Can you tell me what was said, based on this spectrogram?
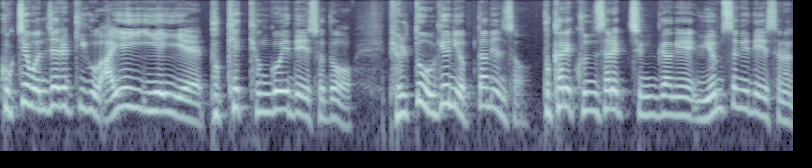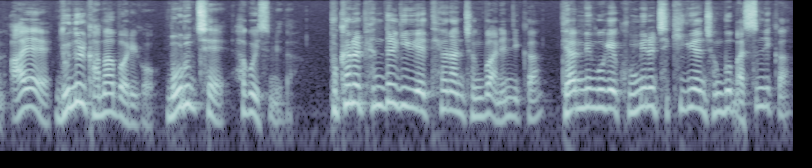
국제원자력 기구 IAEA의 북핵 경고에 대해서도 별도 의견이 없다면서 북한의 군사력 증강의 위험성에 대해서는 아예 눈을 감아버리고 모른 채 하고 있습니다. 북한을 편들기 위해 태어난 정부 아닙니까 대한민국의 국민을 지키기 위한 정부 맞습니까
